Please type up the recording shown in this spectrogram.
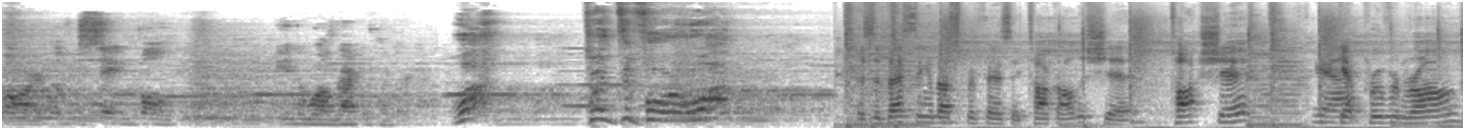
card of Usain Bolt being the world record holder. What? 24 what? That's the best thing about sprint fans. They talk all the shit, talk shit, Yeah. get proven wrong,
